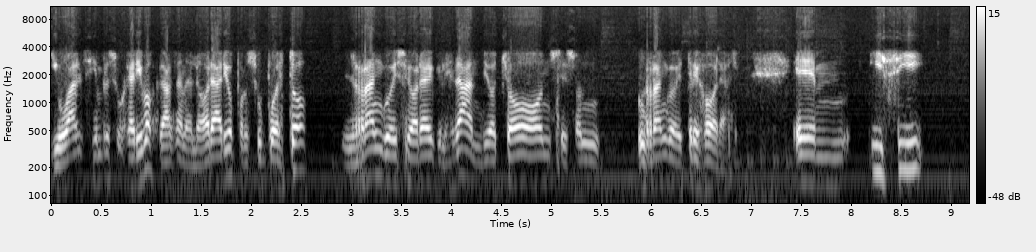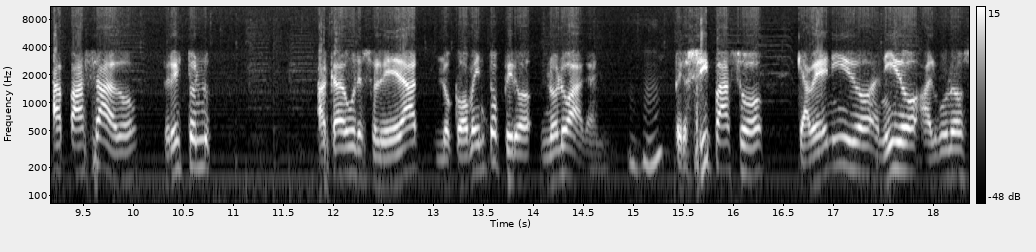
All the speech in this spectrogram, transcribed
Igual siempre sugerimos que vayan al horario, por supuesto, el rango de ese horario que les dan, de 8 a 11, son un rango de 3 horas. Eh, y si ha pasado, pero esto no- acá una soledad, lo comento, pero no lo hagan. Pero sí pasó que ha venido, han ido algunos,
